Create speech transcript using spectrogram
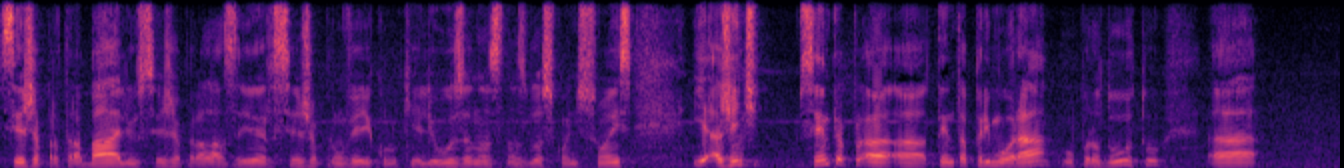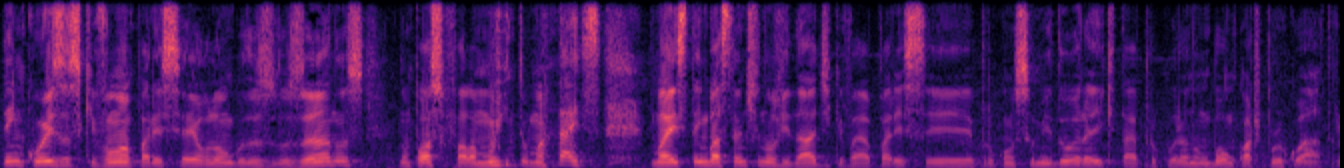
seja para trabalho, seja para lazer, seja para um veículo que ele usa nas, nas duas condições. E a gente sempre uh, tenta aprimorar o produto, tem coisas que vão aparecer ao longo dos, dos, anos, não posso falar muito mais, mas tem bastante novidade que vai aparecer para o consumidor aí que está procurando um bom 4x4.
